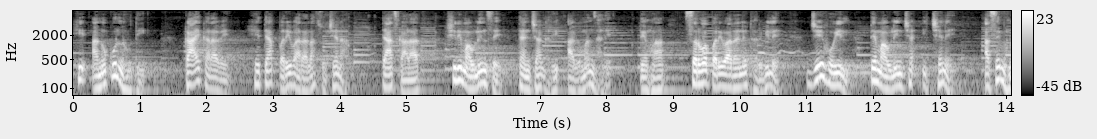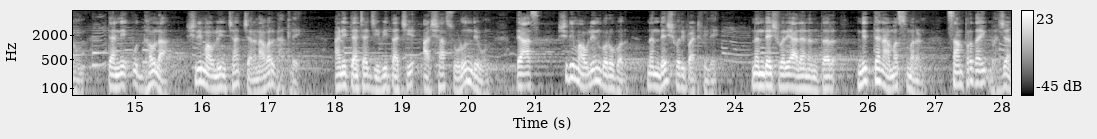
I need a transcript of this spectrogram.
ही अनुकूल नव्हती. काय करावे हे त्या परिवाराला सुचेना. त्याच काळात श्री माऊलींचे त्यांच्या घरी आगमन झाले. तेव्हा सर्व परिवाराने ठरविले जे होईल ते माऊलींच्या इच्छेने असे म्हणून त्यांनी उद्धवला श्री माऊलींच्या चरणावर घातले आणि त्याच्या जीविताची आशा सोडून देऊन त्यास श्री माऊलींबरोबर नंदेश्वरी पाठविले. नंदेश्वरी आल्यानंतर नित्य नामस्मरण सांप्रदायिक भजन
